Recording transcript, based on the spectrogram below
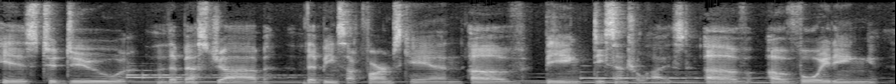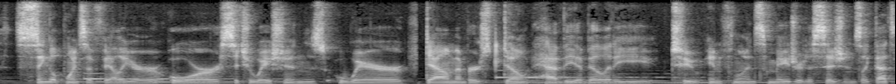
is to do the best job that Beanstalk Farms can of being decentralized, of avoiding single points of failure or situations where DAO members don't have the ability to influence major decisions. Like that's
